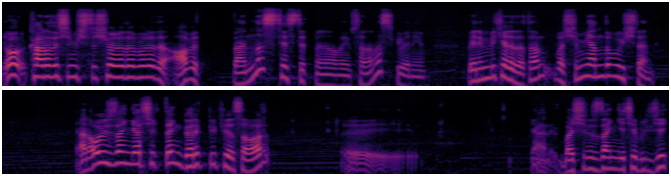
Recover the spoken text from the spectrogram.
Yok kardeşim işte şöyle de böyle de. Abi ben nasıl test etmeden alayım sana nasıl güveneyim? Benim bir kere zaten başım yandı bu işten. Yani o yüzden gerçekten garip bir piyasa var. Ee, yani başınızdan geçebilecek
